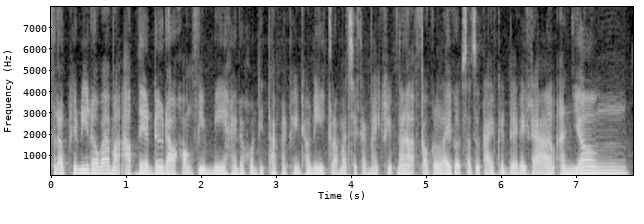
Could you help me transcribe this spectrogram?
สำหรับคลิปนี้เราแวะมาอัปเดตเรื่องราวของฟิล์มมี่ให้ทุกคนติดตามกันเพียงเท่านี้กลับมาเจอกันใหม่คลิปหน้าฝากกดไลค์กด subscribe กันด้วยนะครับ อันยอง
